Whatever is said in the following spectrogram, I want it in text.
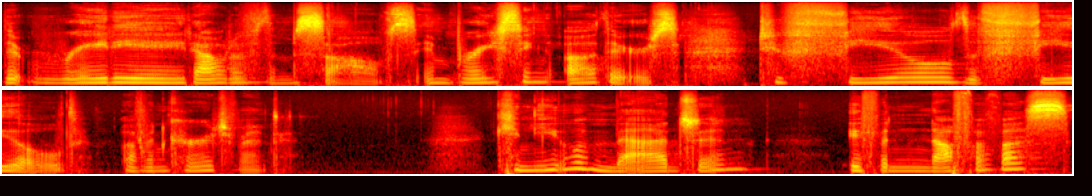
that radiate out of themselves, embracing others to feel the field of encouragement. Can you imagine if enough of us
